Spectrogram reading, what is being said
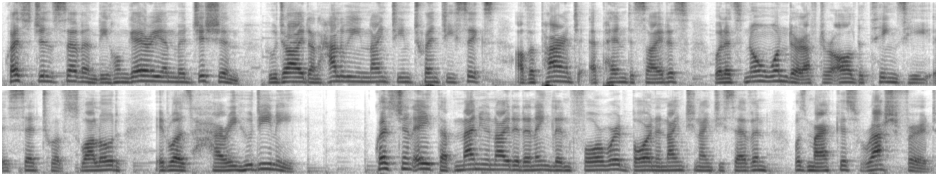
Question 7 The Hungarian magician who died on Halloween 1926 of apparent appendicitis. Well, it's no wonder after all the things he is said to have swallowed, it was Harry Houdini. Question 8 that Man United and England forward born in 1997 was Marcus Rashford.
